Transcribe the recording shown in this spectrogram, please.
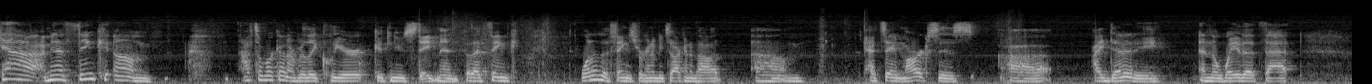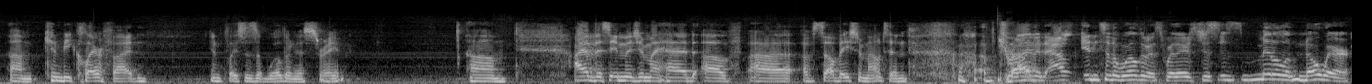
Yeah, I mean, I think um, I have to work on a really clear good news statement, but I think one of the things we're going to be talking about um, at St. Mark's is uh, identity and the way that that um, can be clarified in places of wilderness, right? Um, I have this image in my head of uh, of Salvation Mountain, of driving out into the wilderness where there's just this middle of nowhere,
